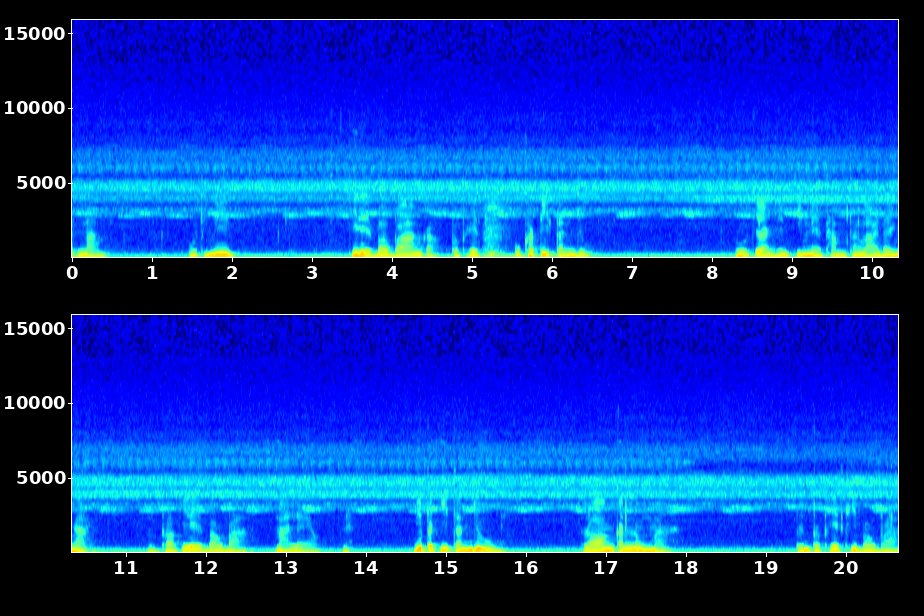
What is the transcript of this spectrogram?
ทนั้นอุทิมีกิเลสเบาบางกับประเภทอุคติตันอยู่ รู้แจ้งเห็นจริงในธรรมทั้งหลายได้ง่าย เพราะกิเลสเบาบางมาแล้ววิปจิตันอยู่รองกันลงมา เป็นประเภทที่เบาบาง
